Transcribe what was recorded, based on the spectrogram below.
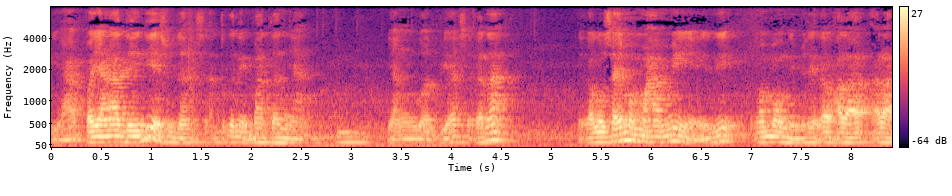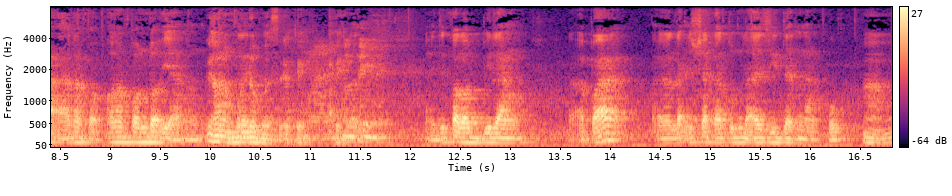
ya apa yang ada ini ya sudah satu kenikmatan yang. Yang luar biasa. Karena ya kalau saya memahami ya, ini ngomong nih misalnya ala, ala, orang, orang pondok ya orang, Ya, orang pondok, Bos. Oke, penting ya. Nah, itu kalau bilang apa eh, la isyakatum la azidannakum Ah.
